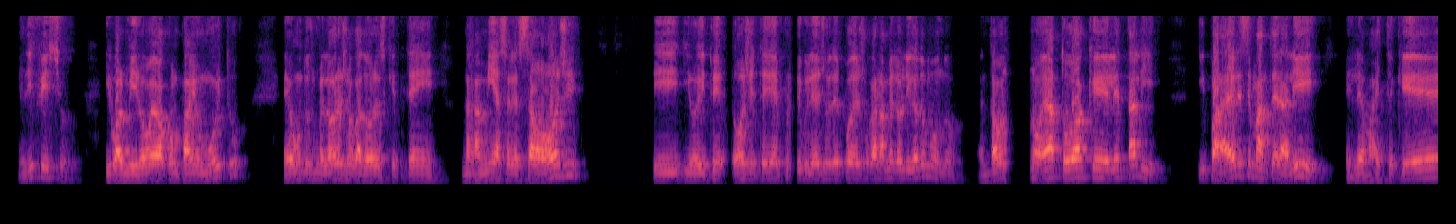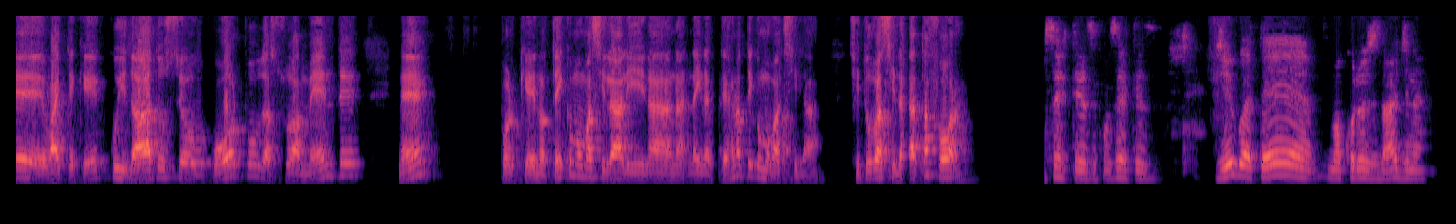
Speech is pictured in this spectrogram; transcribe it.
É difícil. E o Almirão eu acompanho muito, é um dos melhores jogadores que tem na minha seleção hoje, e, e hoje, tem o privilégio de poder jogar na melhor liga do mundo. Então, não é à toa que ele está ali. E para ele se manter ali, ele vai ter que vai ter que cuidar do seu corpo, da sua mente, né? Porque não tem como vacilar ali na, na, na Inglaterra, não tem como vacilar. Se tu vacilar, tá fora. Com certeza, com certeza. Digo até uma curiosidade, né?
